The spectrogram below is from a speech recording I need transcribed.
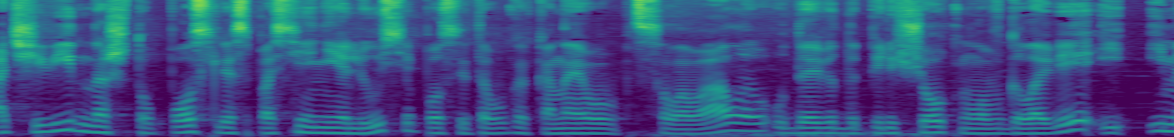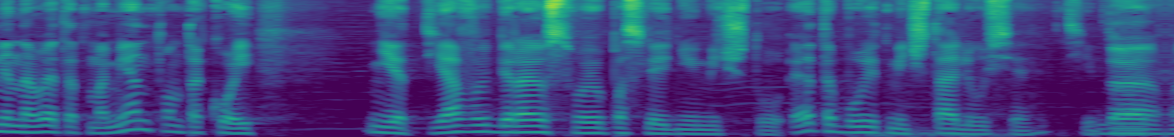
Очевидно, что после спасения Люси, после того, как она его поцеловала, у Дэвида перещелкнуло в голове, и именно в этот момент он такой, нет, я выбираю свою последнюю мечту. Это будет мечта Люси. Типа, Да.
